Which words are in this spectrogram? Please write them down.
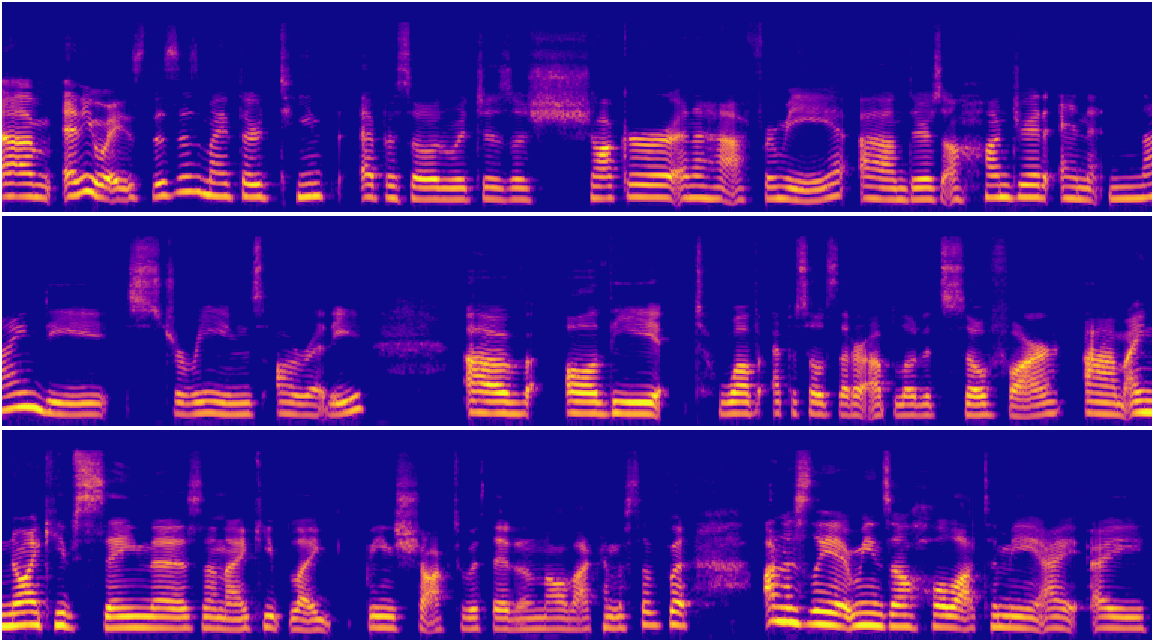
um, anyways, this is my 13th episode, which is a shocker and a half for me. Um, there's 190 streams already of all the 12 episodes that are uploaded so far. Um, I know I keep saying this and I keep like being shocked with it and all that kind of stuff, but honestly, it means a whole lot to me. I, I,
